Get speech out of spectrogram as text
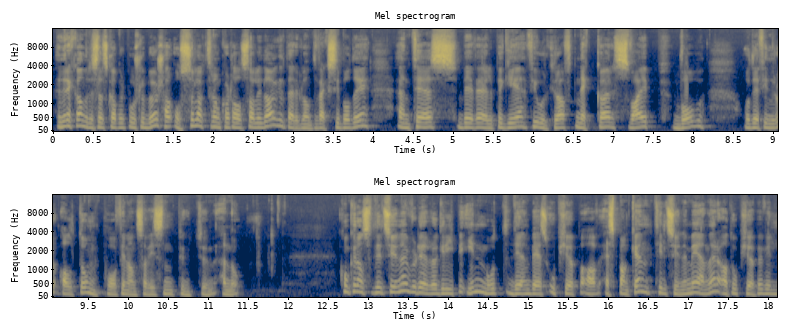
En rekke andre selskaper på Oslo Børs har også lagt frem kvartalstall i dag, deriblant Vaxibody, NTS, BVLPG, Fjordkraft, Nekkar, Sveip, Vov, og det finner du alt om på finansavisen.no. Konkurransetilsynet vurderer å gripe inn mot DNBs oppkjøp av S-banken. Tilsynet mener at oppkjøpet vil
